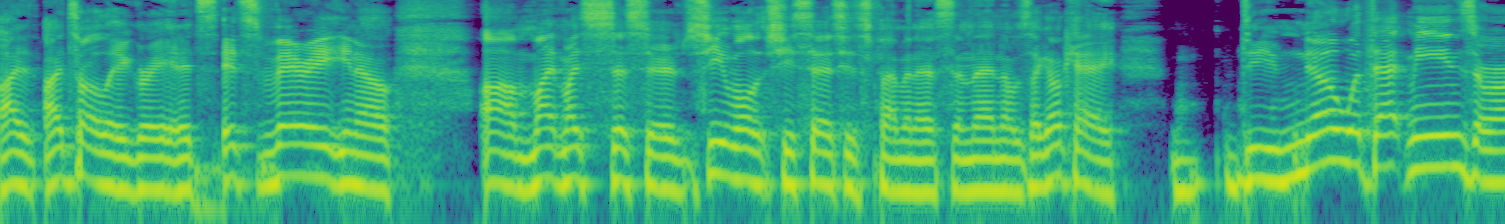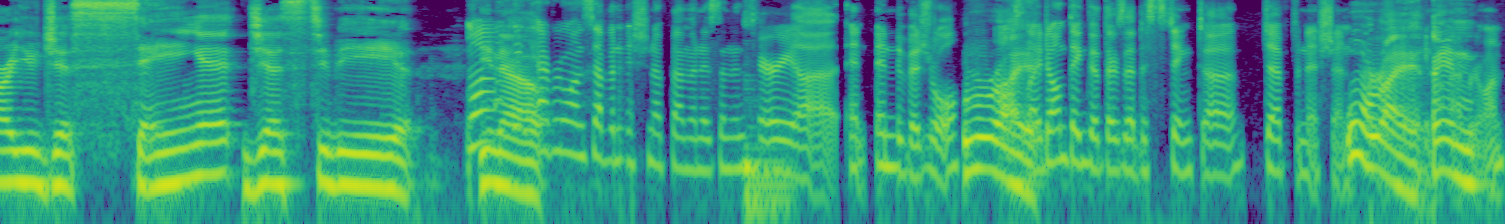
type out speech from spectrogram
I I totally agree. And it's it's very you know. Um, my my sister, she will. She says she's feminist, and then I was like, okay, do you know what that means, or are you just saying it just to be, Well, you I know? think everyone's definition of feminism is very uh individual. Right. Also, I don't think that there's a distinct uh definition. Well, for, right, you know, and everyone.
